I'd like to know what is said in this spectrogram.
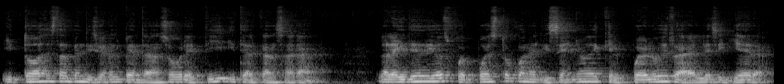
y todas estas bendiciones vendrán sobre ti y te alcanzarán. La ley de Dios fue puesto con el diseño de que el pueblo de Israel le siguiera,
